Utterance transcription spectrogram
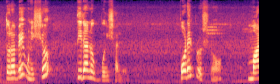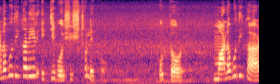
উত্তর হবে উনিশশো তিরানব্বই সালে। পরের প্রশ্ন, মানবাধিকারের একটি বৈশিষ্ট্য লেখো। উত্তর, মানবাধিকার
